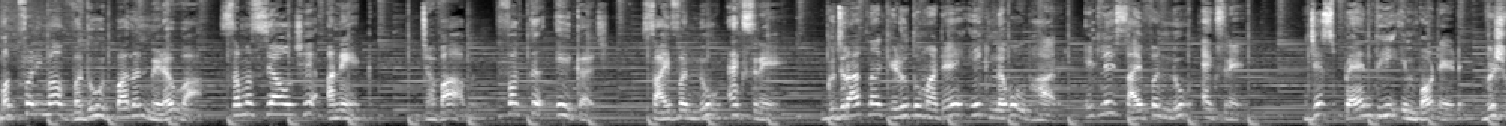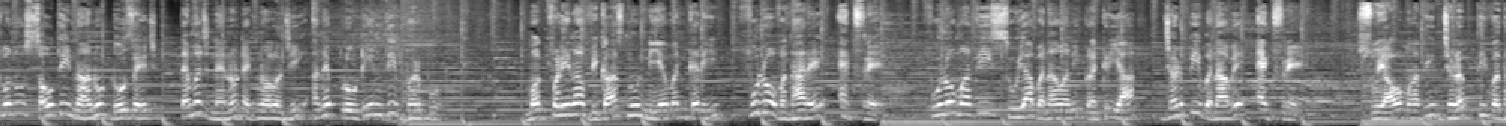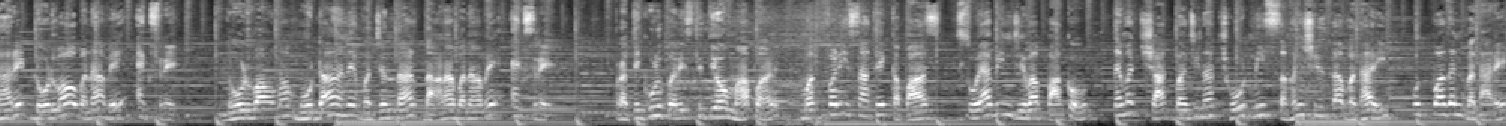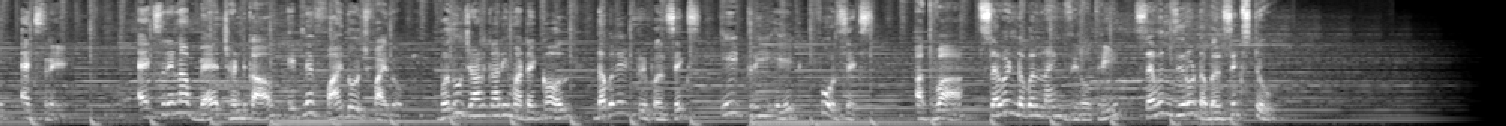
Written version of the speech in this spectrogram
મગફળીમાં વધુ ઉત્પાદન મેળવવા સમસ્યાઓ છે અનેક. જવાબ ફક્ત એક જ. સાયફનનું એક્સરે ગુજરાતના ખેડૂતો માટે એક નવો ઉભાર એટલે સાયફનનું એક્સરે જે સ્પેનથી ઇમ્પોર્ટેડ વિશ્વનું સૌથી નાનું ડોઝેજ તેમજ નેનો ટેકનોલોજી અને પ્રોટીનથી ભરપૂર. મગફળીના વિકાસનું નિયમન કરી ફૂલો વધારે એક્સરે ફૂલોમાંથી સૂયા બનાવવાની પ્રક્રિયા ઝડપી બનાવે એક્સરે સૂયાઓમાંથી ઝડપથી વધારે ડોડવાઓ બનાવે એક્સરે ડોડવાઓમાં મોટા અને વજનદાર દાણા બનાવે એક્સરે પ્રતિકૂળ પરિસ્થિતિઓમાં પણ મગફળી સાથે કપાસ, સોયાબીન જેવા પાકો તેમજ શાકભાજીના છોડની સહનશીલતા વધારી ઉત્પાદન વધારે એક્સરે એક્સરેના બે છંટકાવ એટલે ફાયદો જ ફાયદો. વધુ જાણકારી માટે call double eight triple six eight three eight four six અથવા seven double nine zero three seven zero double six two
